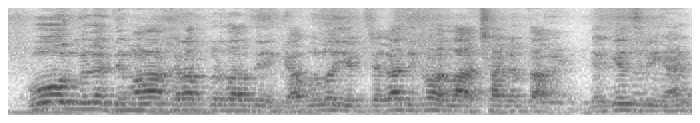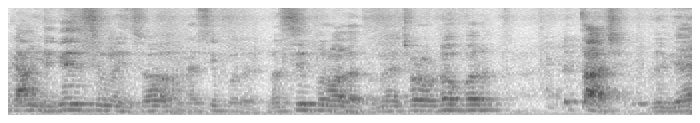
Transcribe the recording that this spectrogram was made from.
गोल मिले दिमाग खराब कर डालते हैं क्या बोलो एक जगह दिखाओ अल्लाह अच्छा करता। है। गगेश्वरी यहाँ काम गगेश्वरी में सो। नसीबपुर है। नसीबपुर वाला तुम्हें छोड़ो उठो पर इतना अच्छा देखिए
